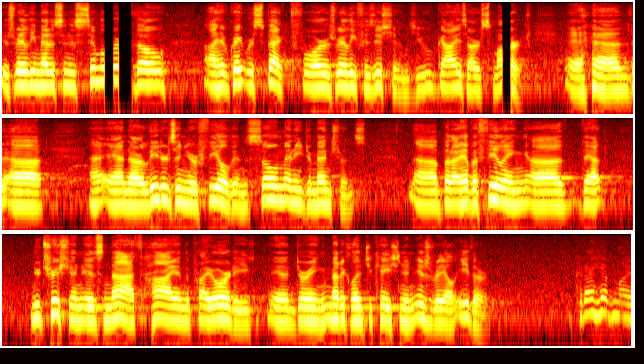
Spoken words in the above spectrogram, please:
Israeli medicine is similar, though I have great respect for Israeli physicians. You guys are smart and, uh, and are leaders in your field in so many dimensions. Uh, but I have a feeling uh, that nutrition is not high in the priority uh, during medical education in Israel either. Could I have my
